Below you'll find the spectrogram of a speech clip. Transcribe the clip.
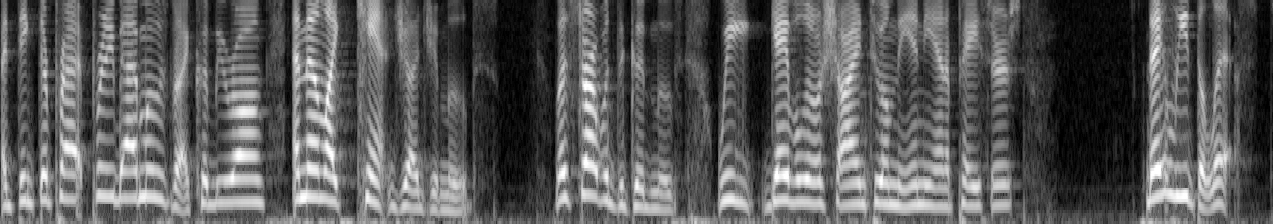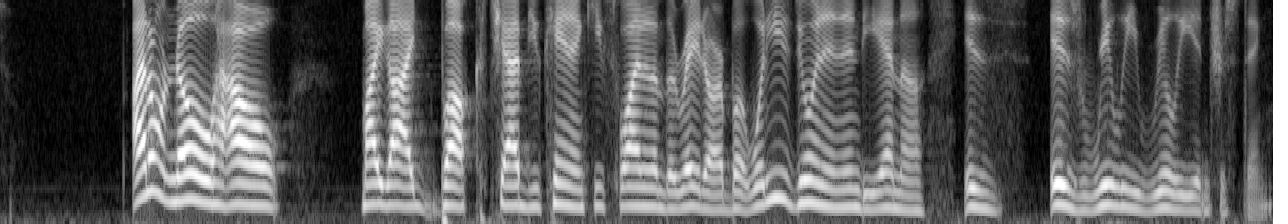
I think they're pre- pretty bad moves, but I could be wrong. And then like can't judge your moves. Let's start with the good moves. We gave a little shine to them, the Indiana Pacers. They lead the list. I don't know how my guy Buck Chad Buchanan keeps flying under the radar, but what he's doing in Indiana is is really really interesting.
